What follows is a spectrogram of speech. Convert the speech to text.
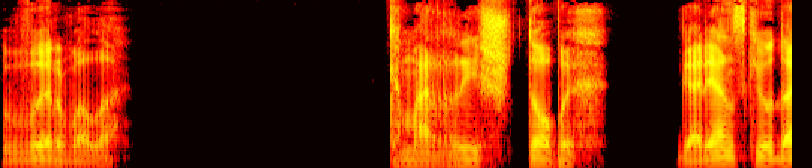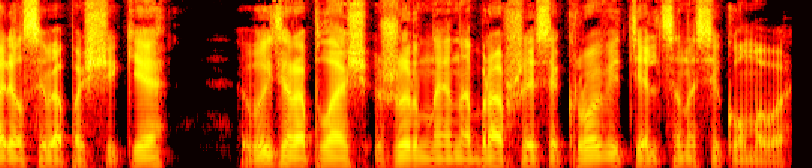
вырвало. «Комары, чтоб их!» Горянский ударил себя по щеке, вытер плащ жирное набравшееся крови тельце насекомого.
